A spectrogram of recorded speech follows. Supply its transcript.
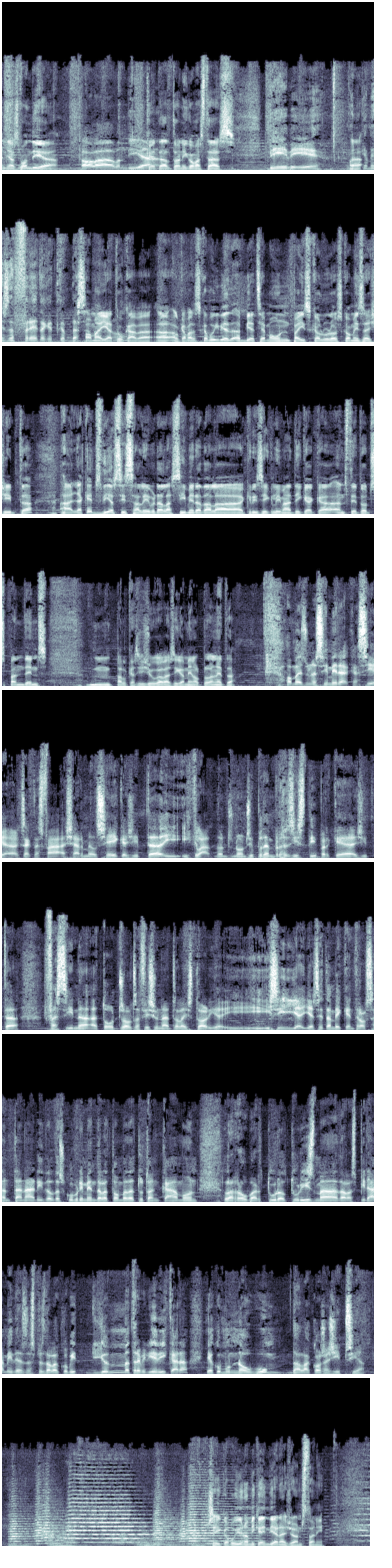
Cruanyes, bon dia. Hola, bon dia. Què tal, Toni, com estàs? Bé, bé. Una Ah. mica més de fred aquest cap de setmana, Home, ja no? tocava. Eh, El que passa és que avui via- viatgem a un país calorós com és Egipte. Allà aquests dies s'hi celebra la cimera de la crisi climàtica que ens té tots pendents mm, pel que s'hi juga bàsicament al planeta. Home, és una cimera que sí, exacte, es fa a Sharm el Sheikh, Egipte, i, i clar, doncs no ens hi podem resistir perquè Egipte fascina a tots els aficionats a la història. I, i, i sí, ja, ja sé també que entre el centenari del descobriment de la tomba de Tutankamon, la reobertura al turisme de les piràmides després de la Covid, jo m'atreviria a dir que ara hi ha com un nou boom de la cosa egípcia. Sigui que avui una mica Indiana Jones, Toni.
